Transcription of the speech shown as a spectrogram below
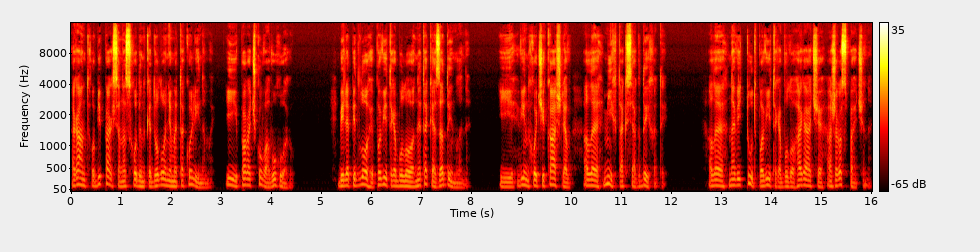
Ранд обіперся на сходинки долонями та колінами і порачкував угору. Біля підлоги повітря було не таке задимлене, і він, хоч і кашляв, але міг так сяк дихати. Але навіть тут повітря було гаряче, аж розпечене.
